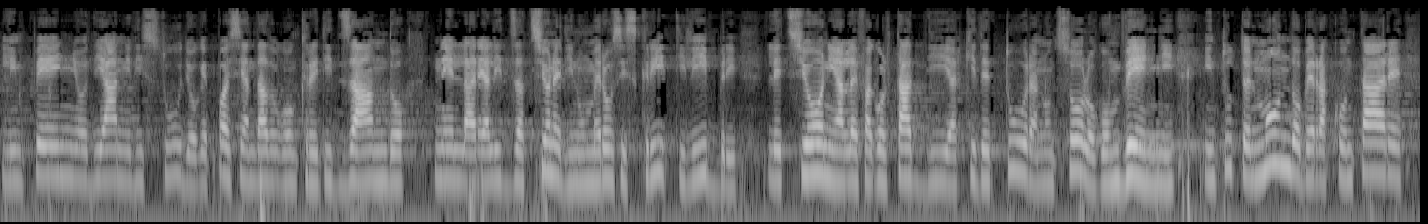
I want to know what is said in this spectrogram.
l'impegno di anni di studio che poi si è andato concretizzando nella realizzazione di numerosi scritti, libri, lezioni alle facoltà di architettura, non solo, convegni in tutto il mondo per raccontare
